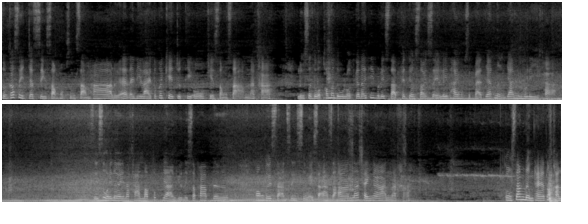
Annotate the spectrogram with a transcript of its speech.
0947426035 หรือแอดไอดีไลน์ตุ๊กเคจุด TOOK 23 นะคะ หรือสะดวกเข้ามาดูรถก็ได้ที่บริษัทเพชรยนต์ซอยเสรีไทย 68 แยก 1 ย่านมินบุรีค่ะ สวยๆเลยนะคะน็อตทุกอย่างอยู่ในสภาพเดิม ห้องโดยสารสวยๆสะอาดสะอ้านน่าใช้งานนะคะ รงสร้างเดิมแท้ทั้งคัน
